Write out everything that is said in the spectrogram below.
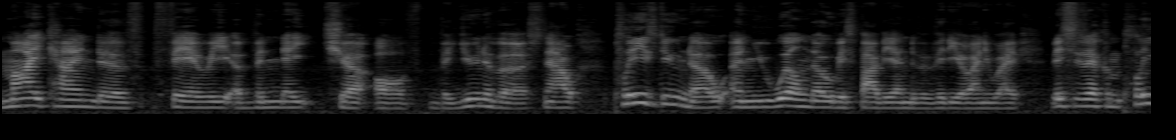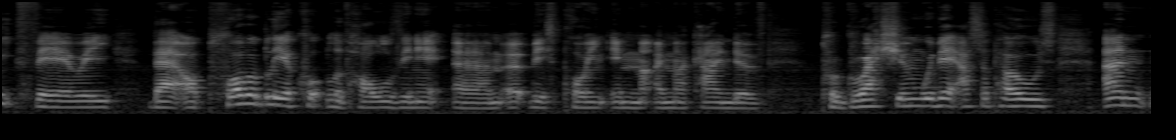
my kind of theory of the nature of the universe. Now, please do know, and you will know this by the end of the video anyway, this is a complete theory. There are probably a couple of holes in it um, at this point in my, in my kind of progression with it, I suppose. And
